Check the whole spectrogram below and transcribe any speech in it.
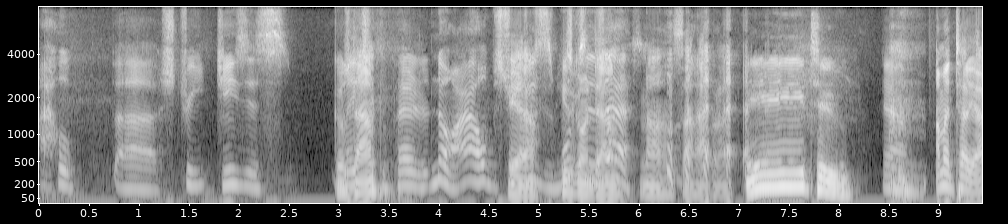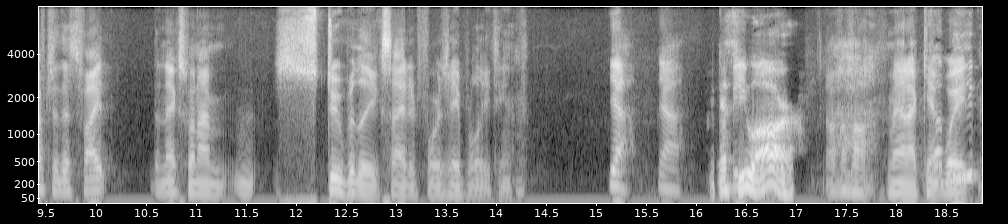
I hope uh, Street Jesus Goes makes down? competitor. No, I hope Street Yeah. Jesus He's going his down. ass. No, it's not happening. Me too. Yeah, I'm gonna tell you after this fight, the next one I'm stupidly excited for is April 18th. yeah, yeah. Yes, you are. Oh man, I can't Khabib. wait.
